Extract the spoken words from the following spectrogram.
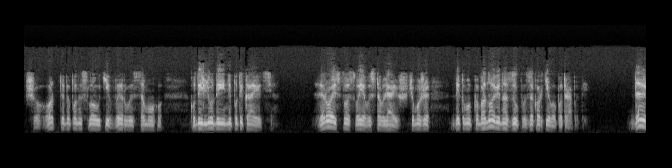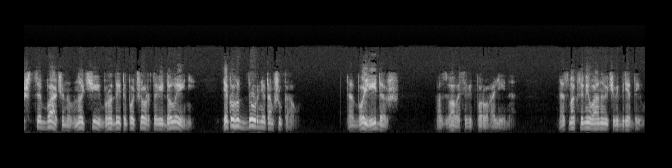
Чого тебе понесло у ті вирви самого, куди люди й не потикаються? Геройство своє виставляєш, що, може, дикому кабанові на зуб закортіло потрапити. Де ж це бачено вночі бродити по чортовій долині? Якого дурня там шукав? Та боліда ж, озвалася від порога Ліна. Нас Максим Іванович відрядив.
